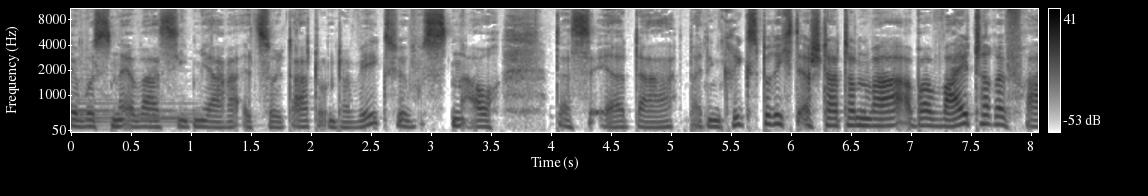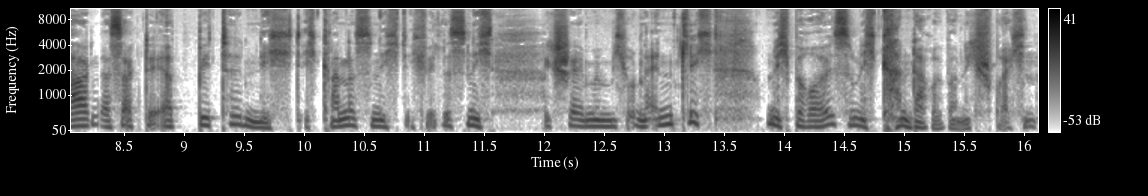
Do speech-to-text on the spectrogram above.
Wir wussten, er war sieben Jahre als Soldat unterwegs. Wir wussten auch, dass er da bei den Kriegsberichterstattern war. Aber weitere Fragen, da sagte er, bitte nicht. Ich kann es nicht, ich will es nicht. Ich schäme mich unendlich und ich bereue es und ich kann darüber nicht sprechen.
